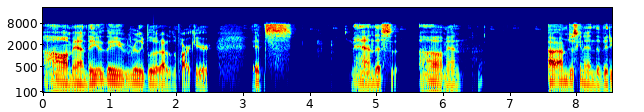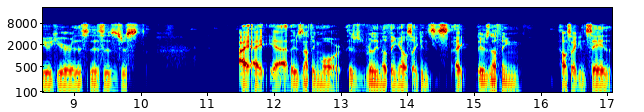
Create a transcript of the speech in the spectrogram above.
oh man, they they really blew it out of the park here. It's man, this oh man, I, I'm just gonna end the video here. This this is just I I yeah. There's nothing more. There's really nothing else I can I, there's nothing else I can say that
